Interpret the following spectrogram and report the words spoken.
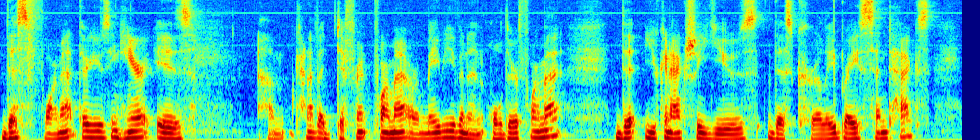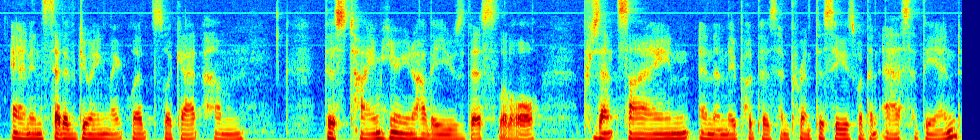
this format they're using here is um, kind of a different format or maybe even an older format that you can actually use this curly brace syntax and instead of doing like let's look at um, this time here, you know how they use this little percent sign and then they put this in parentheses with an S at the end.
